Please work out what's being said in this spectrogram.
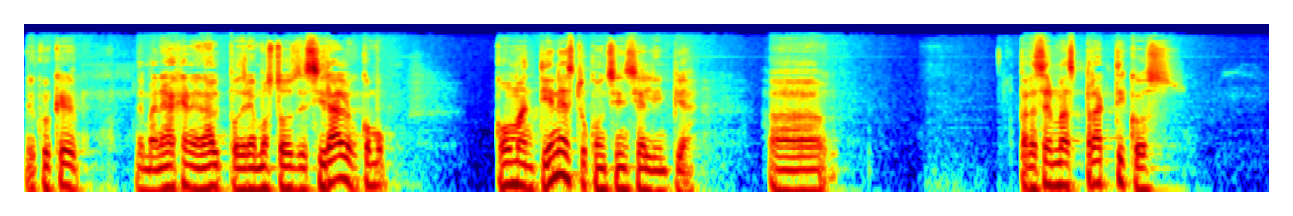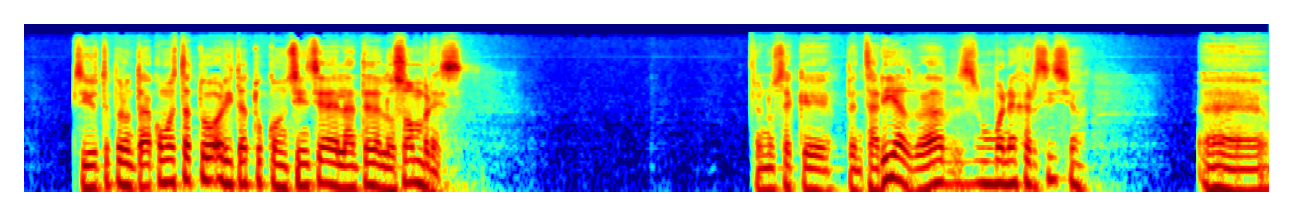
Yo creo que de manera general podríamos todos decir algo. ¿Cómo, mantienes tu conciencia limpia? Ah, para ser más prácticos, si yo te preguntara, ¿cómo está tú ahorita tu conciencia delante de los hombres? Yo no sé qué pensarías, ¿verdad? Es un buen ejercicio. Eh,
